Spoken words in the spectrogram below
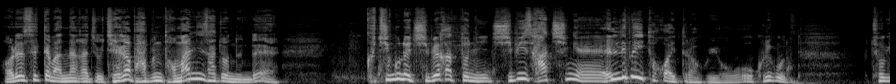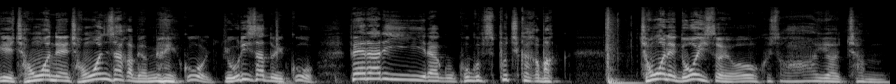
어렸을 때 만나가지고 제가 밥은 더 많이 사줬는데 그 친구네 집에 갔더니 집이 4층에 엘리베이터가 있더라고요. 그리고 저기 정원에 정원사가 몇 명 있고 요리사도 있고 페라리라고 고급 스포츠카가 막 정원에 누워 있어요. 그래서 아 야 참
